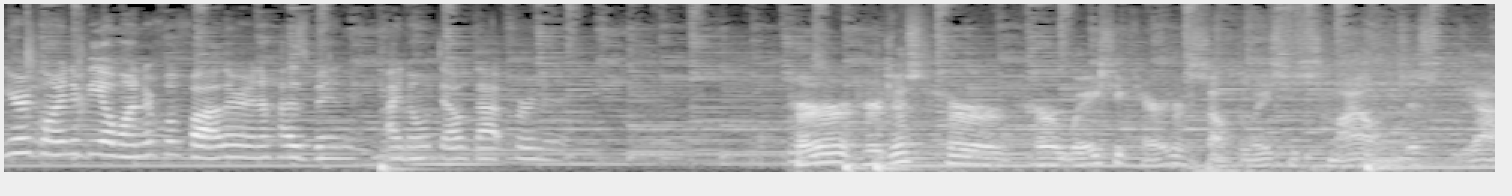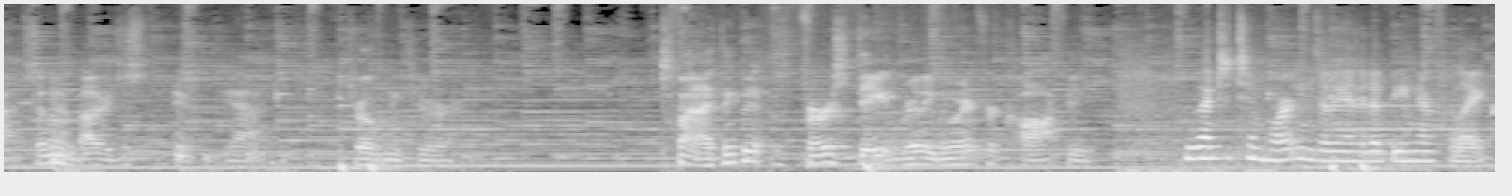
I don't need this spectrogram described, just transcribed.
you're going to be a wonderful father and a husband. I don't doubt that for a minute. Her, her, just her, her way she carried herself, the way she smiled, just yeah, something about her just it, yeah, drove me to her. It's fun. I think the first date really we went for coffee. We went to Tim Hortons, and we ended up being there for like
